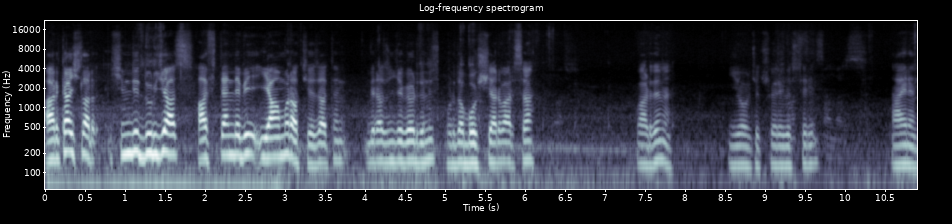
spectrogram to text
Arkadaşlar şimdi duracağız. Hafiften de bir yağmur atıyor zaten. Biraz önce gördünüz. Burada boş yer varsa var değil mi? İyi olacak şöyle göstereyim. Aynen.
